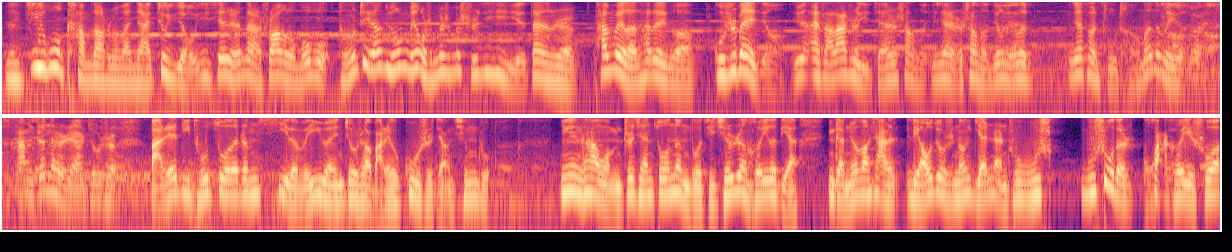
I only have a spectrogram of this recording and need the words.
你几乎看不到什么玩家，就有一些人在那刷恶魔布。可能这张地图没有什么什么实际意义，但是它为了它这个故事背景，因为艾萨拉是以前上等，应该也是上等精灵的，应该算主城的那么一个。他们真的是这样，就是把这些地图做的这么细的唯一原因，就是要把这个故事讲清楚。因为你看，我们之前做那么多期，其实任何一个点，你感觉往下聊，就是能延展出无数无数的话可以说。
